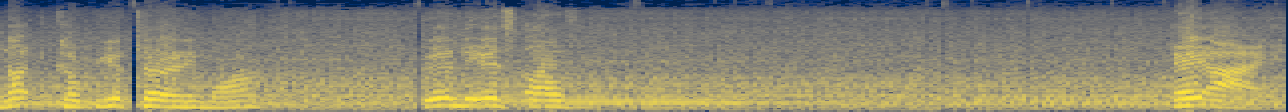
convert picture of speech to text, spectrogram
not computer anymore. We're in the age of AI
